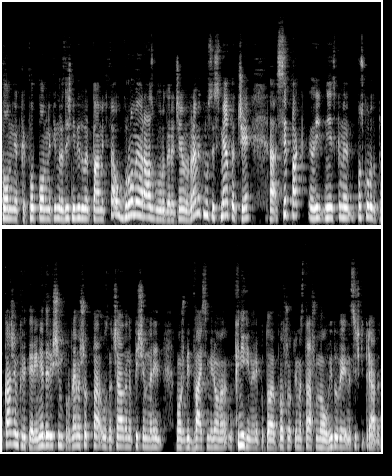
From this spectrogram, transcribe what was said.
помнят, какво помнят, има различни видове памет. Това е огромен разговор, да речем, във времето, но се смята, че а, все пак нали, ние искаме по-скоро да покажем критерии, не да решим проблема, защото това означава да напишем, нали, може би, 20 милиона книги нали, по този въпрос, защото има страшно много видове и на всички трябва да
